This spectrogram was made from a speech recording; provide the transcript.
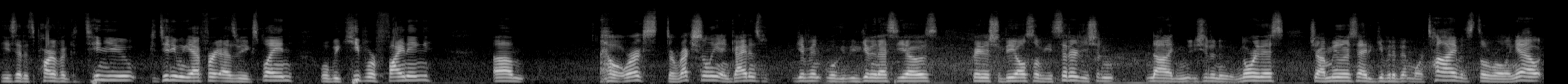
He said it's part of a continue continuing effort, as we explained. Will we keep refining um, how it works directionally and guidance given will be given SEOs creators should be also considered. You shouldn't not you shouldn't ignore this. John Mueller said give it a bit more time. It's still rolling out,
